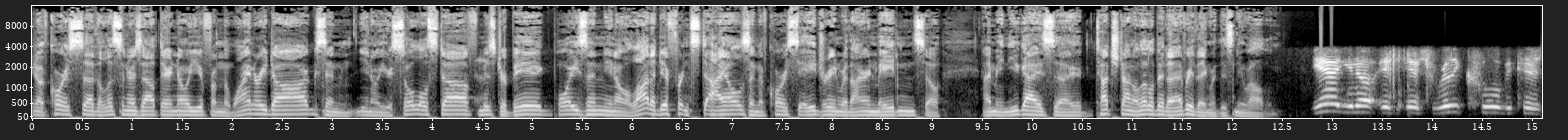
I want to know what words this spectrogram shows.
you know, of course, uh, the listeners out there know you from the Winery Dogs and, you know, your solo stuff, Mr. Big, Poison, you know, a lot of different styles. And of course, Adrian with Iron Maiden. So, I mean, you guys uh, touched on a little bit of everything with this new album. Yeah, you know, it, it's really cool because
